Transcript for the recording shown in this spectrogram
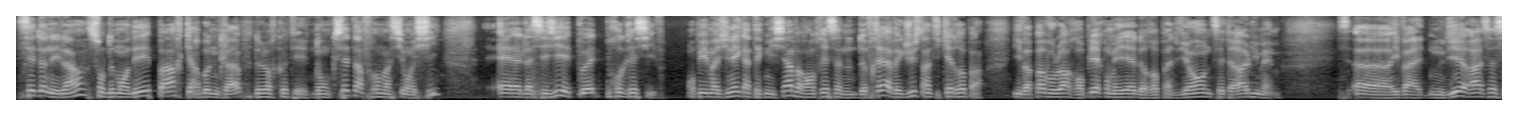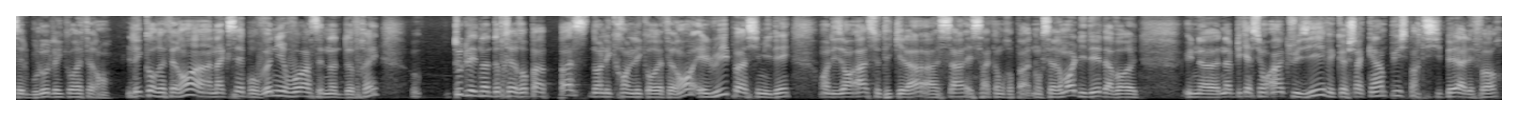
Ces données-là sont demandées par Carbon Club de leur côté. Donc cette information ici, la saisie peut être progressive. On peut imaginer qu'un technicien va rentrer sa note de frais avec juste un ticket de repas. Il va pas vouloir remplir combien il y a de repas de viande, etc. lui-même. Euh, il va nous dire ah ça c'est le boulot de l'éco-référent. L'éco-référent a un accès pour venir voir ces notes de frais. Toutes les notes de frais repas passent dans l'écran de l'éco-référent et lui peut assimiler en disant ah ce ticket-là a ça et ça comme repas. Donc c'est vraiment l'idée d'avoir une, application inclusive et que chacun puisse participer à l'effort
